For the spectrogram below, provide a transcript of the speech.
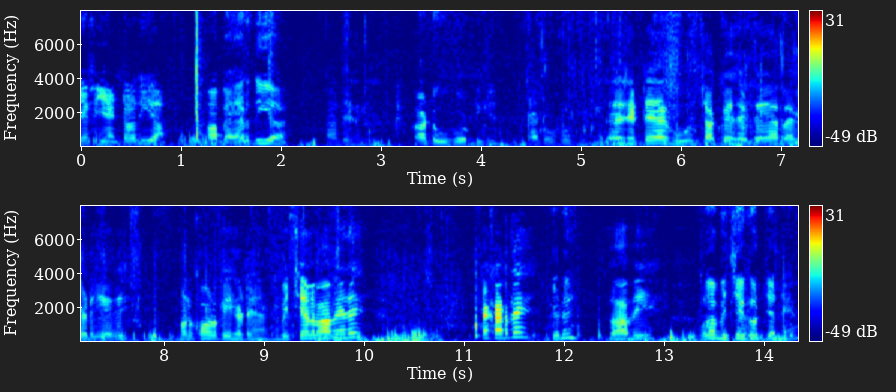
ਇਹ ਫਜੈਂਟਾ ਦੀ ਆ ਆ ਬਹਿਰ ਦੀ ਆ। ਆ ਦੇਖ ਲਓ। ਆ 240 ਆ। ਆ 240 ਇਹ ਸਿੱਟੇ ਆ ਖੂਹ ਚੱਕ ਕੇ ਸਿੱਟੇ ਆ ਪੈਕਟ ਜੇ ਇਹਦੇ ਹੁਣ ਘੋਲ ਕੇ ਛਟੇ ਆ। ਵਿੱਚਿਆਂ ਲਫਾਵੇ ਇਹਦੇ? ਇਹ ਕੱਢ ਦੇ। ਕਿਹੜੇ? ਲਫਾਵੇ ਉਹਦਾ ਵਿੱਚੇ ਖੁਰ ਜੰਨੇ ਆ।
